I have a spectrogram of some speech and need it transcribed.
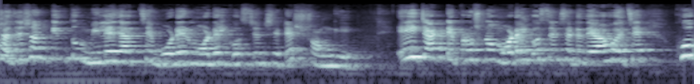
সাজেশন কিন্তু মিলে যাচ্ছে বোর্ডের মডেল কোশ্চেন সেটের সঙ্গে। এই চারটে প্রশ্ন মডেল কোশ্চেন সেটে দেওয়া হয়েছে। খুব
